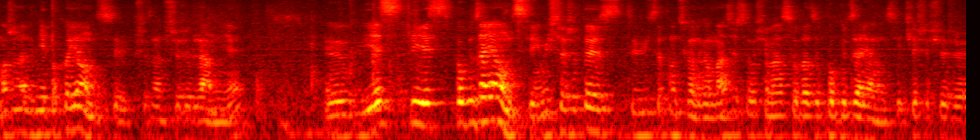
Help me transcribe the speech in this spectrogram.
może nawet niepokojący, przyznam szczerze dla mnie, jest, jest pobudzający. I myślę, że to jest istotą cechą tego marszu, że to właśnie malarstwo bardzo pobudzające. I Cieszę się, że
